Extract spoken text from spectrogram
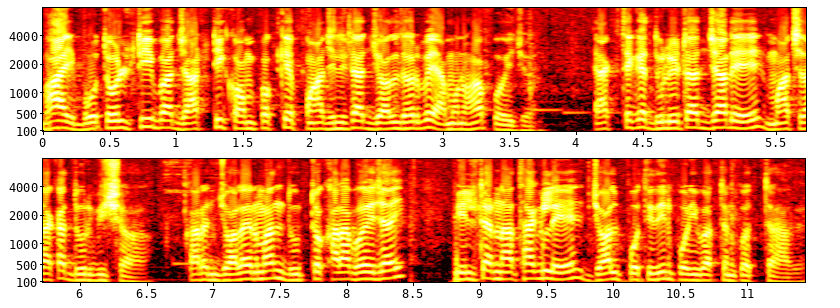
ভাই, বোতলটি বা জারটি কমপক্ষে পাঁচ লিটার জল ধরবে এমন হওয়া প্রয়োজন। এক থেকে দু লিটার জারে মাছ রাখা দুর্বিষহ। কারণ জলের মান দ্রুত খারাপ হয়ে যায়। ফিল্টার না থাকলে জল প্রতিদিন পরিবর্তন করতে হবে।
